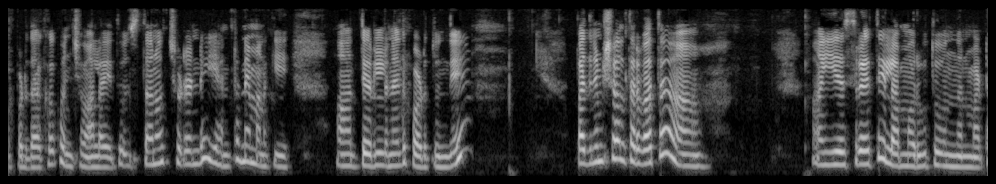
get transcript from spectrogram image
అప్పటిదాకా కొంచెం అలా అయితే ఉంచుతాను. చూడండి వెంటనే మనకి తెరలు అనేది పడుతుంది. పది నిమిషాల తర్వాత ఈ ఎసురు అయితే ఇలా మరుగుతూ ఉందన్నమాట.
